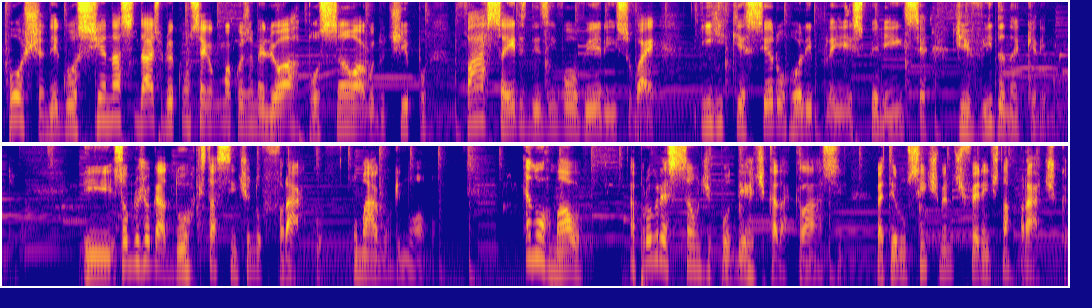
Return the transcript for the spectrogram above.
Poxa, negocia na cidade para ver se consegue alguma coisa melhor, poção, algo do tipo. Faça eles desenvolverem. Isso vai enriquecer o roleplay e a experiência de vida naquele mundo. E sobre o jogador que está se sentindo fraco, o mago gnomo. É normal. A progressão de poder de cada classe vai ter um sentimento diferente na prática.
